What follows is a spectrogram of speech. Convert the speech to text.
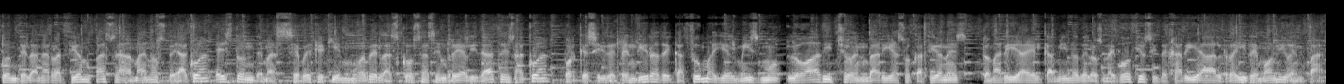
donde la narración pasa a manos de Aqua, es donde más se ve que quien mueve las cosas en realidad es Aqua, porque si dependiera de Kazuma y él mismo, lo ha dicho en varias ocasiones, tomaría el camino de los negocios y dejaría al rey demonio en paz.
